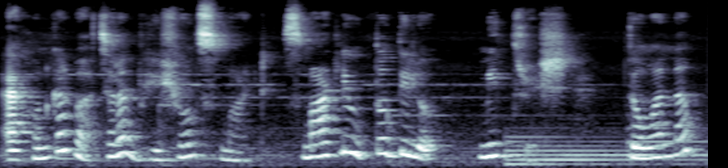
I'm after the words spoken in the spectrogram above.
এখনকার বাচ্চারা ভীষণ স্মার্ট। স্মার্টলি উত্তর দিল, মিত্রেশ। তোমার নাম?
